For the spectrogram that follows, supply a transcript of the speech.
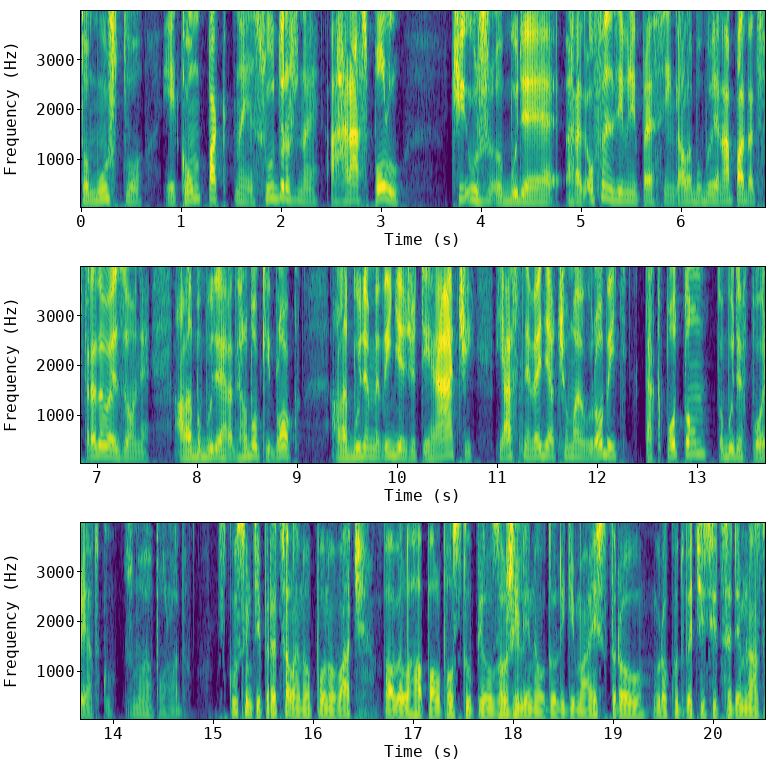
to mužstvo je kompaktné, je súdržné a hrá spolu, či už bude hrať ofenzívny pressing, alebo bude napadať v stredovej zóne, alebo bude hrať hlboký blok, ale budeme vidieť, že tí hráči jasne vedia, čo majú robiť, tak potom to bude v poriadku z môjho pohľadu. Skúsim ti predsa len oponovať. Pavel Hapal postúpil so Žilinou do Ligy majstrov. V roku 2017-21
